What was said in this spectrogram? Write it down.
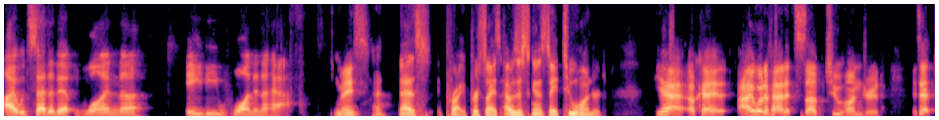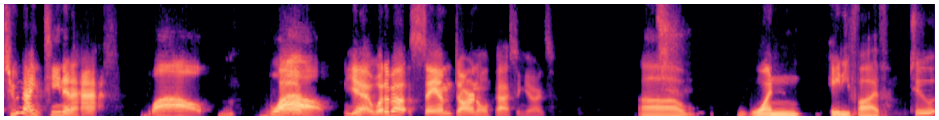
I would set it at 181 and a half. Ooh, Mace? uh, that is pri- precise. I was just going to say 200. Yeah, okay. I would have had it sub 200. It's at 219 and a half. Wow. Wow. Yeah, what about Sam Darnold passing yards? Uh, 185. Two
